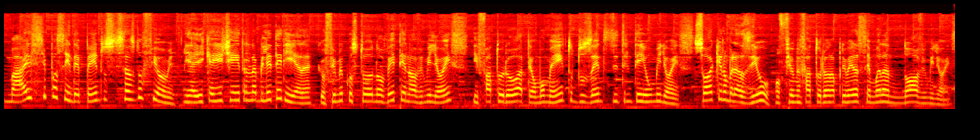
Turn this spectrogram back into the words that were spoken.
Mas, tipo assim, depende do sucesso do filme. E aí que a gente entra na bilheteria, né? Que o filme custou 99 milhões e faturou até o momento 231 milhões. Só que no Brasil, o filme faturou na primeira semana 9 milhões.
